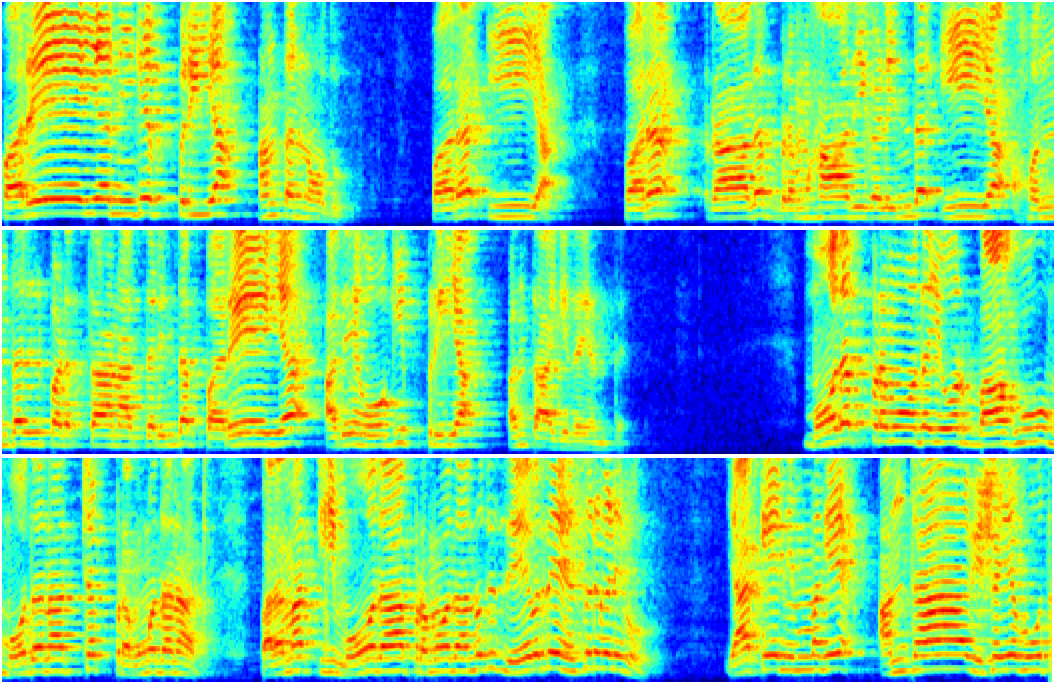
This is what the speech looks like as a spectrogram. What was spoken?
ಪರೇಯನಿಗೆ ಪ್ರಿಯ ಅಂತನ್ನೋದು. ಪರ ಈಯ. ಪರರಾದ ಬ್ರಹ್ಮಾದಿಗಳಿಂದ ಈಯ ಹೊಂದಲ್ಪಡುತ್ತಾನಾದ್ದರಿಂದ ಪರೇಯ ಅದೇ ಹೋಗಿ ಪ್ರಿಯ ಅಂತಾಗಿದೆಯಂತೆ. ಮೋದ ಪ್ರಮೋದಯೋರ್ ಬಾಹು ಮೋದನಾಚ ಪ್ರಮೋದನಾಥ್ ಪರಮ ಈ ಮೋದ ಪ್ರಮೋದ ಅನ್ನೋದು ದೇವರದೇ ಹೆಸರುಗಳಿವು. ಯಾಕೆ ನಿಮಗೆ ಅಂಥ ವಿಷಯಭೂತ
